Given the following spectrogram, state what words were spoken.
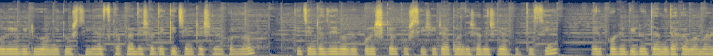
করে ভিডিও আমি করছি। আজকে আপনাদের সাথে কিচেনটা শেয়ার করলাম। কিচেনটা যেভাবে পরিষ্কার করছি, সেটা আপনাদের সাথে শেয়ার করতেছি। এরপরের ভিডিওতে আমি দেখাবো আমার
